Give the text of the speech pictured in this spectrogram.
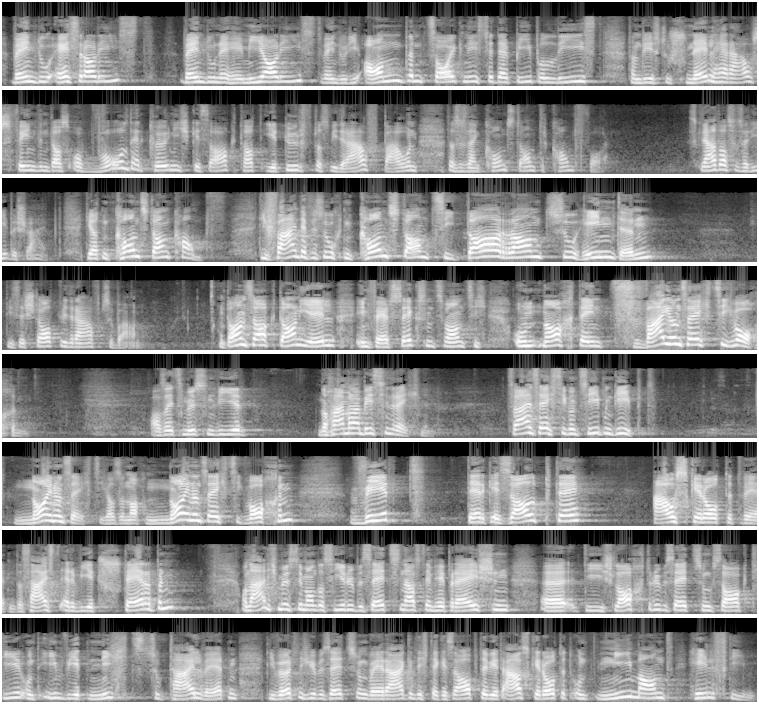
Wenn du Esra liest, wenn du Nehemia liest, wenn du die anderen Zeugnisse der Bibel liest, dann wirst du schnell herausfinden, dass obwohl der König gesagt hat, ihr dürft das wieder aufbauen, dass es ein konstanter Kampf war. Das ist genau das, was er hier beschreibt. Die hatten konstant Kampf. Die Feinde versuchten konstant, sie daran zu hindern, diese Stadt wieder aufzubauen. Und dann sagt Daniel in Vers 26, und nach den 62 Wochen, also jetzt müssen wir noch einmal ein bisschen rechnen. 62 und 7 gibt 69, also nach 69 Wochen wird der Gesalbte ausgerottet werden. Das heißt, er wird sterben und eigentlich müsste man das hier übersetzen aus dem Hebräischen. Äh, die Schlachterübersetzung sagt hier, und ihm wird nichts zuteil werden. Die wörtliche Übersetzung wäre eigentlich, der Gesalbte wird ausgerottet und niemand hilft ihm.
